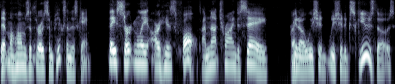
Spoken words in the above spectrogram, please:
that Mahomes would throw some picks in this game. They certainly are his fault. I'm not trying to say, you know, we should we should excuse those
